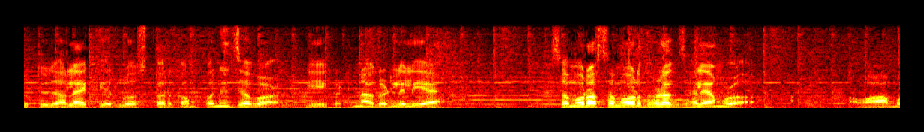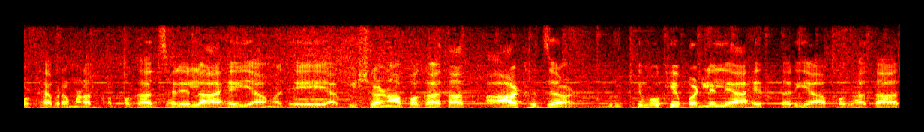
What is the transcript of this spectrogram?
मृत्यू झालाय किर्लोस्कर कंपनीजवळ. ही घटना घडलेली आहे. समोरासमोर धडक झाल्यामुळं हा मोठ्या प्रमाणात अपघात झालेला आहे. यामध्ये या भीषण अपघातात आठ जण मृत्युमुखी पडलेले आहेत. तर या अपघातात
